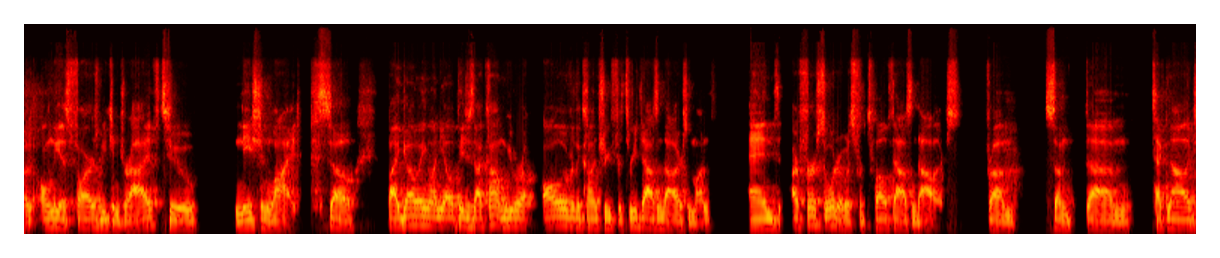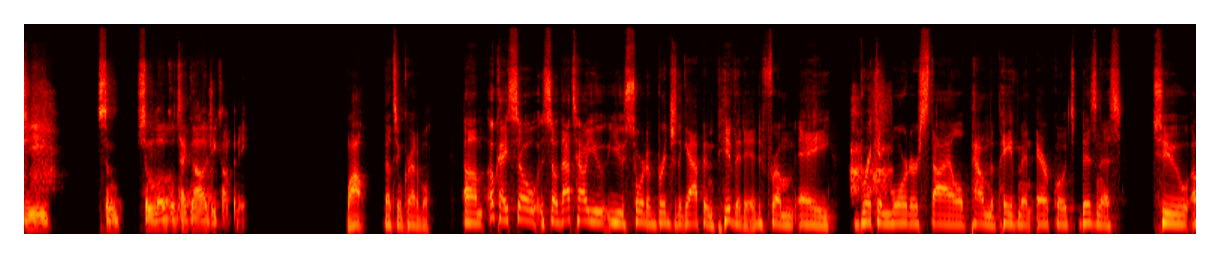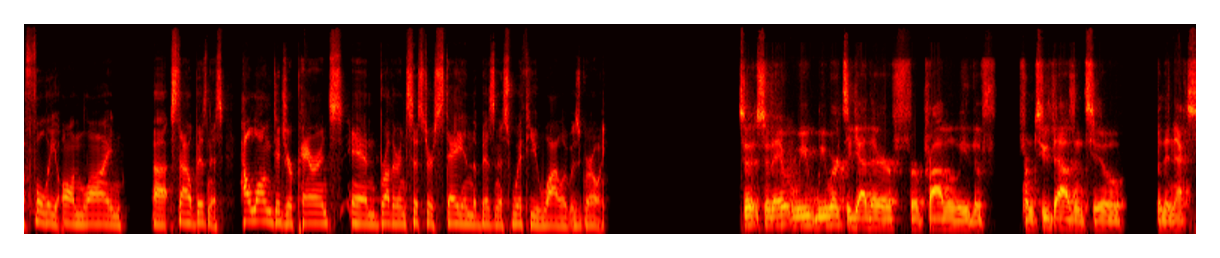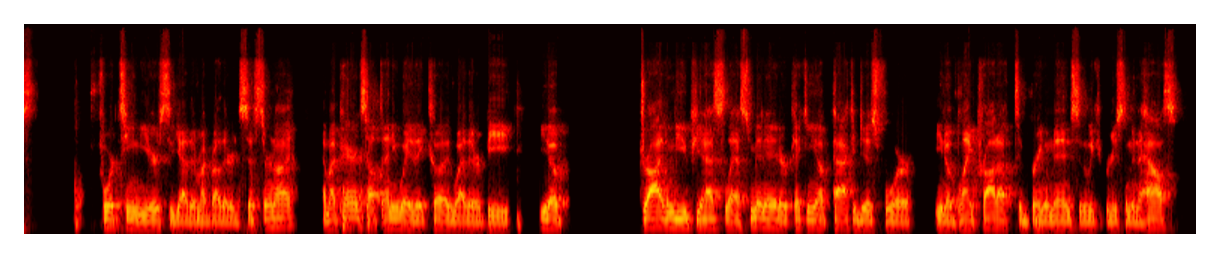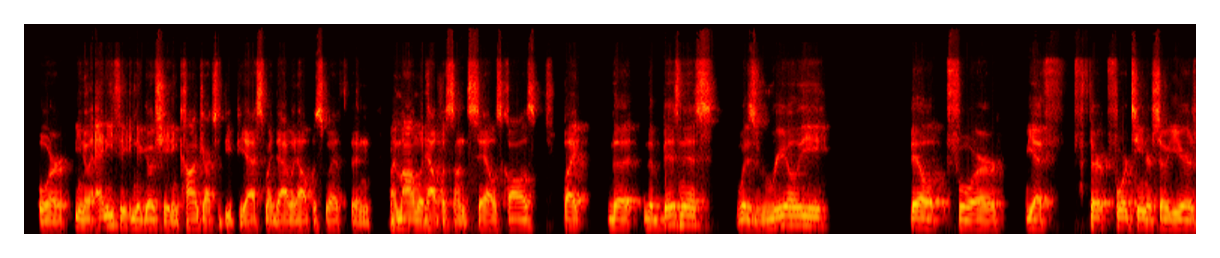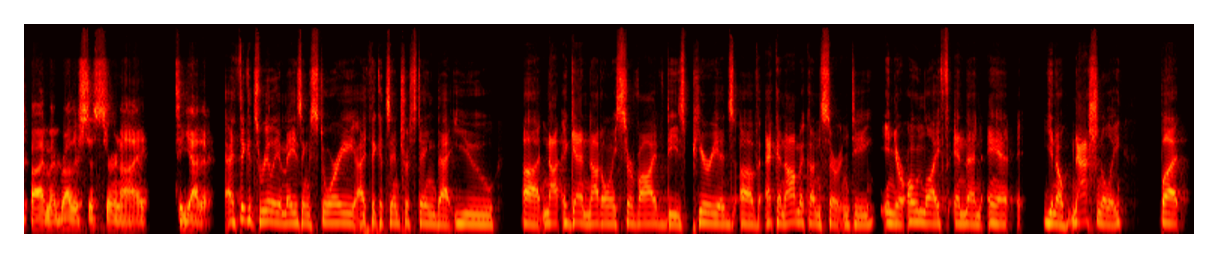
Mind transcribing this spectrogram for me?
uh, only as far as we can drive to nationwide. So by going on yellowpages.com, we were all over the country for $3,000 a month. And our first order was for $12,000 from some um, technology, some, some local technology company. Wow. That's incredible. Um, okay, so so that's how you you sort of bridge the gap and pivoted from a brick and mortar style pound the pavement air quotes business to a fully online uh, style business. How long did your parents and brother and sister stay in the business with you while it was growing? So, so they we we worked together for probably the from 2002 for the next 14 years together. My brother and sister and I, and my parents helped any way they could, whether it be you know driving to UPS last minute or picking up packages for you know blank product to bring them in so that we could produce them in the house or you know anything negotiating contracts with UPS my dad would help us with and my mom would help us on sales calls. But the the business was really built for yeah 14 or so years by my brother sister and I together. I think it's really amazing story. I think it's interesting that you uh, not again not only survived these periods of economic uncertainty in your own life and then and you know, nationally, but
